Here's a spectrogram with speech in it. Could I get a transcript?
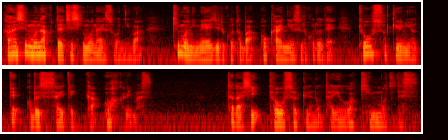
関心もなくて知識もない層には肝に銘じる言葉を介入することで恐怖訴求によって個別最適化を図ります。ただし恐怖訴求の対応は禁物です。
